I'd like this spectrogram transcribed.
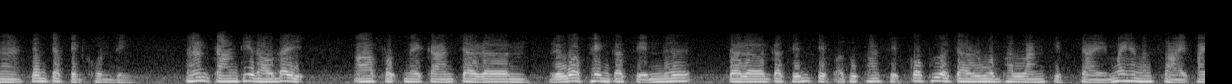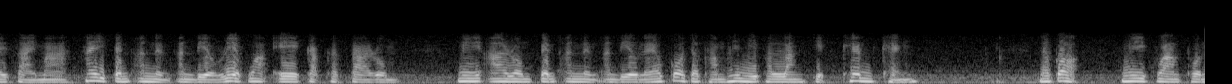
นะจึงจะเป็นคนดีนั้นการที่เราได้อาฝึกในการเจริญ หรือว่าเพ่งกสินหรือเจริญกสินสิบอสุภาสิบก็เพื่อจะรวมพลังจิตใจ ไม่ให้มันสายไปสายมา ให้เป็นอันหนึ่งอันเดียวเรียกว่าเอกัคตารมมีอารมณ์เป็นอันหนึ่งอันเดียวแล้วก็จะทำให้มีพลังจิตเข้มแข็ง แล้วก็มีความทน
